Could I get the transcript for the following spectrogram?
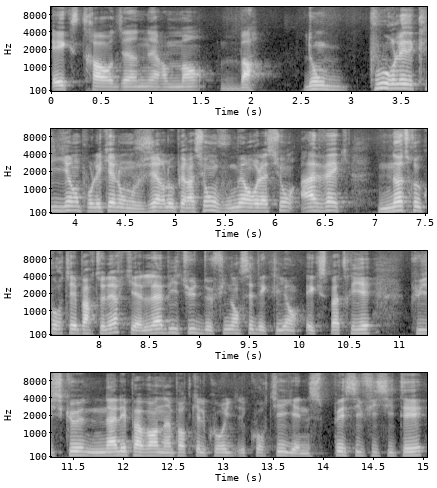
extraordinairement bas. Donc pour les clients pour lesquels on gère l'opération, on vous met en relation avec notre courtier partenaire qui a l'habitude de financer des clients expatriés puisque n'allez pas voir n'importe quel courtier, il y a une spécificité.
